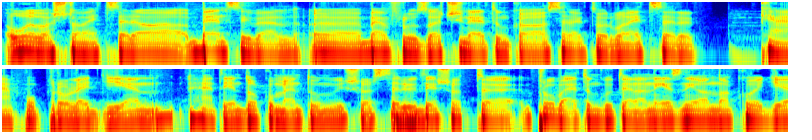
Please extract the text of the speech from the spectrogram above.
olvastam egyszer, a Bencével, uh, Benflózzal csináltunk a Szelektorban egyszer K-popról egy ilyen, hát ilyen dokumentumműsorszerűt, Mhm. mm. és ott próbáltunk utána nézni annak, hogy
